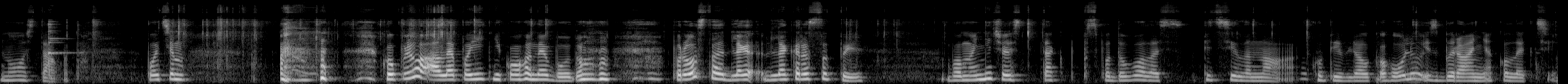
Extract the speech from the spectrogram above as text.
Ну, ось так от. Потім куплю, але поїть нікого не буду. Просто для, для красоти. Бо мені щось так сподобалось, підсіла на купівлю алкоголю і збирання колекції.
